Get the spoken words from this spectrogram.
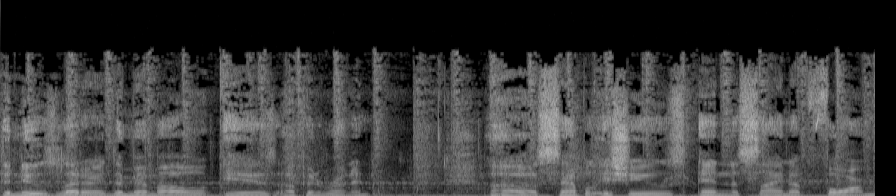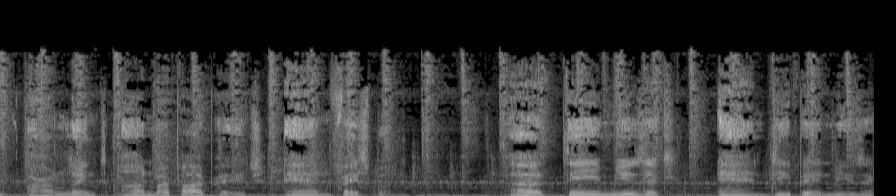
The newsletter, the memo, is up and running. Uh, sample issues and the sign up form are linked on my pod page and Facebook. Uh, theme music and deep end music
